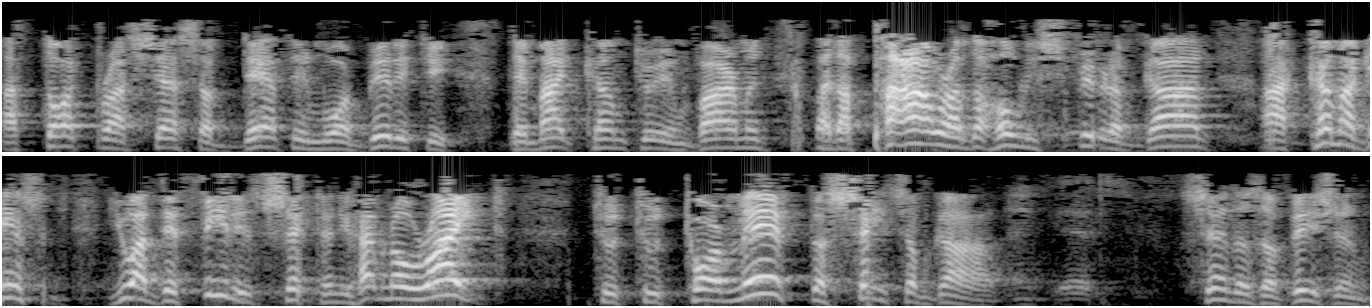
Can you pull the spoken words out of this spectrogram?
a thought process of death and morbidity that might come to your environment. By the power of the Holy Spirit of God, I come against it. You are defeated, Satan. You have no right to, to torment the saints of God. Send us a vision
